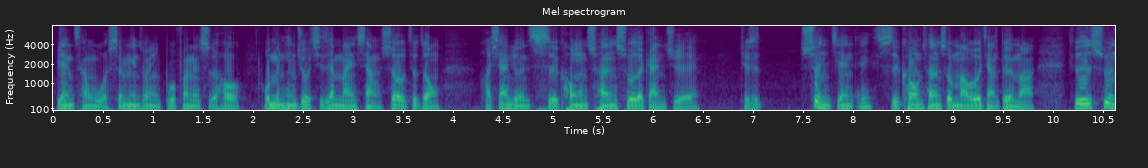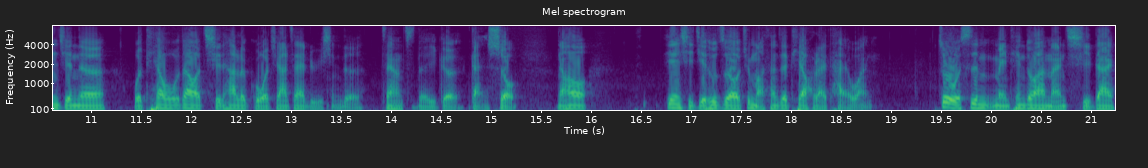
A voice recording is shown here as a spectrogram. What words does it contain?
变成我生命中一部分的时候，我每天就其实蛮享受这种好像有时空穿梭的感觉，就是瞬间诶，时空穿梭吗？我有讲对吗？就是瞬间的。我跳到其他的国家在旅行的这样子的一个感受，然后练习结束之后就马上再跳回来台湾。这我是每天都还蛮期待，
